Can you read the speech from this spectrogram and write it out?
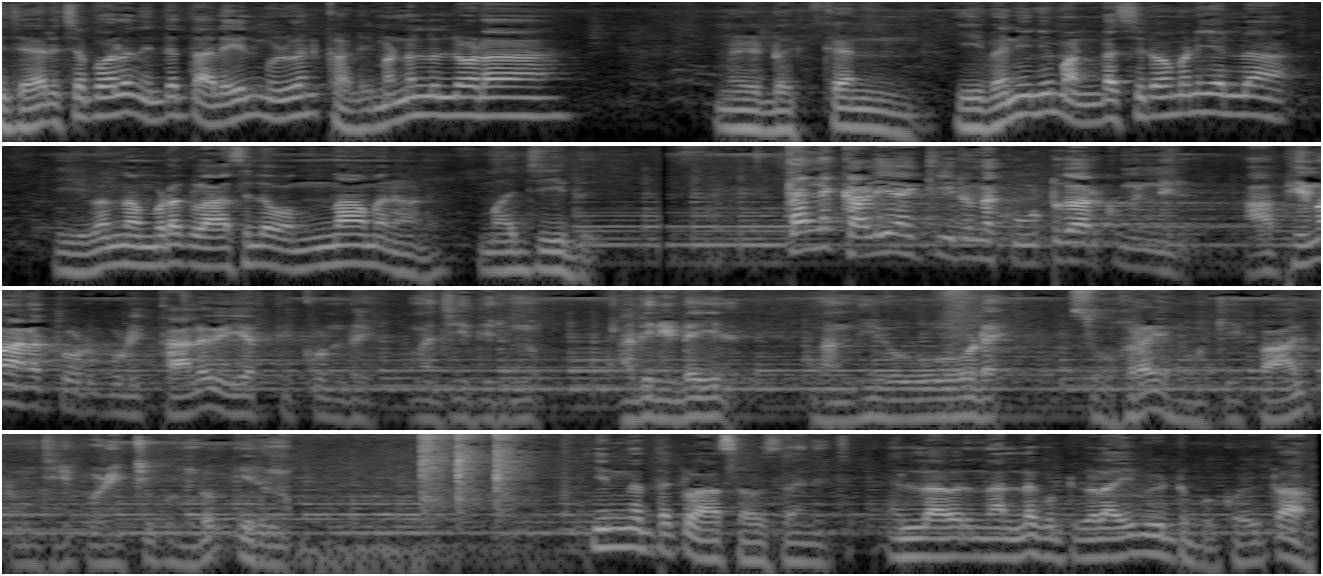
വിചാരിച്ച പോലെ നിന്റെ തലയിൽ മുഴുവൻ കളിമണ്ണല്ലല്ലോടാ. മിടുക്കൻ. ഇവൻ ഇനി മണ്ടശിരോമണിയല്ല ഇവൻ നമ്മുടെ ക്ലാസ്സിലെ ഒന്നാമനാണ് മജീദ്. തന്നെ കളിയാക്കിയിരുന്ന കൂട്ടുകാർക്ക് മുന്നിൽ അഭിമാനത്തോടു കൂടി തല ഉയർത്തിക്കൊണ്ട് മജീദ് ഇരുന്നു അതിനിടയിൽ നന്ദിയോടെ സുഹറയെ നോക്കി പാൽ പുഞ്ചിരി പൊഴിച്ചുകൊണ്ടും ഇരുന്നു. ഇന്നത്തെ ക്ലാസ് അവസാനിച്ചു. എല്ലാവരും നല്ല കുട്ടികളായി വീട്ടിൽ പോയിക്കോ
